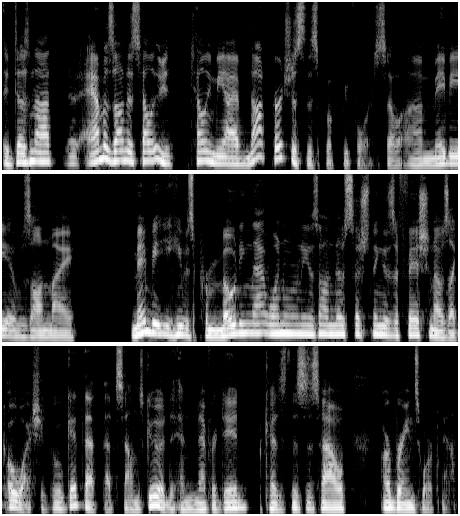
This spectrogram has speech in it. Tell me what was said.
it does not, Amazon is telling, telling me I have not purchased this book before. So um, maybe it was on my, maybe he was promoting that one when he was on No Such Thing as a Fish. And I was like, oh, I should go get that. That sounds good. And never did because this is how our brains work now.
